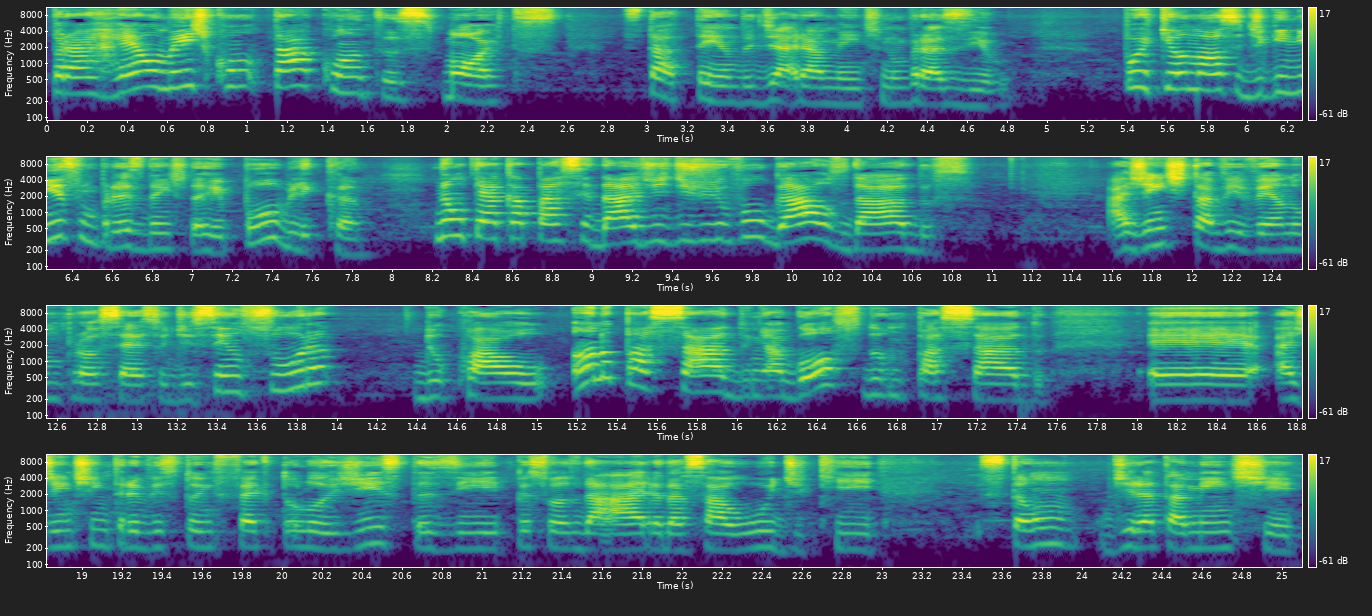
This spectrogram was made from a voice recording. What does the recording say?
para realmente contar quantos mortos está tendo diariamente no Brasil. Porque o nosso digníssimo presidente da República não tem a capacidade de divulgar os dados. A gente está vivendo um processo de censura, do qual ano passado, em agosto do ano passado, é, a gente entrevistou infectologistas e pessoas da área da saúde que estão diretamente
